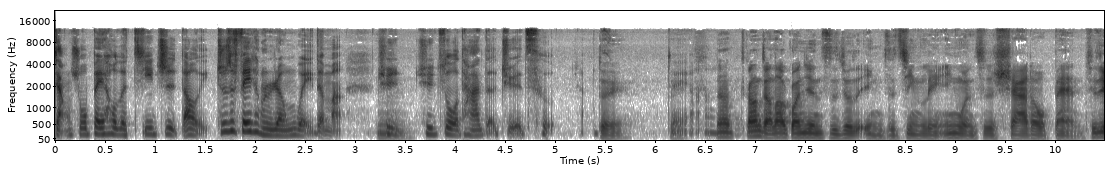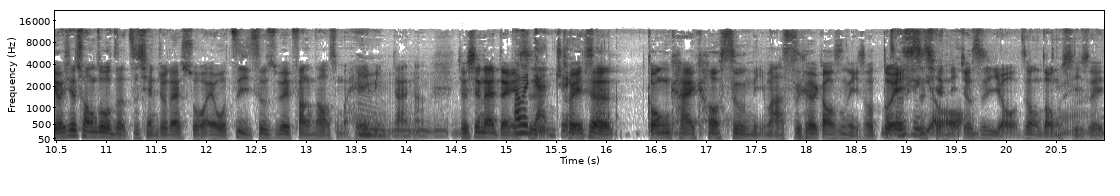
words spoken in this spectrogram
讲说背后的机制到底就是非常人为的嘛，去、嗯、去做他的决策。对对啊。那刚刚讲到关键字就是影子禁令，英文是 shadow ban。其实有一些创作者之前就在说，哎，我自己是不是被放到什么黑名单啊？嗯、就现在等于是推特公开告诉你，马斯克告诉你说，对，之前你就是有这种东西，啊、所以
